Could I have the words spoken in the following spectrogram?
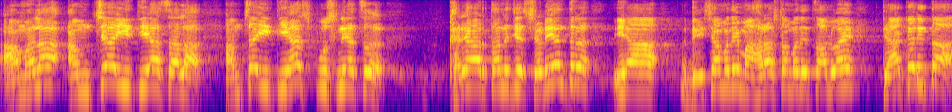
आम्हाला आमच्या इतिहासाला आमचा इतिहास पुसण्याचं खऱ्या अर्थानं जे षडयंत्र या देशामध्ये महाराष्ट्रामध्ये चालू आहे त्याकरिता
